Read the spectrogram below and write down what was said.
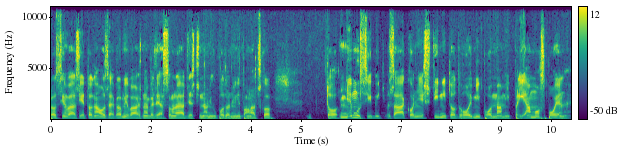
prosím vás, je to naozaj veľmi vážna vec, ja som rád, že ste na ňu upozornili, pán Lacko, to nemusí byť v zákone s týmito dvojmi pojmami priamo spojené.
